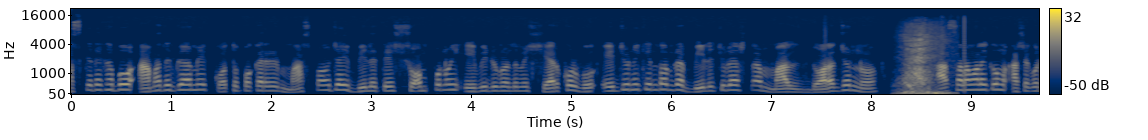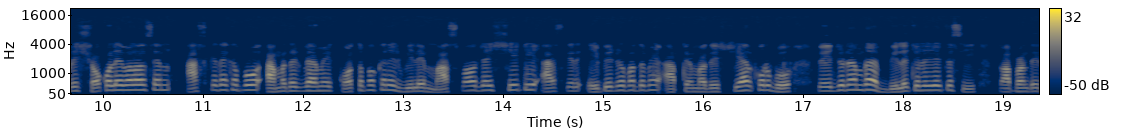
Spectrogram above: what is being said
আজকে দেখাবো আমাদের গ্রামে কত প্রকারের মাছ পাওয়া যায় বিলেতে। সম্পূর্ণই এই ভিডিওর মাধ্যমে শেয়ার করব। এর জন্য কিন্তু আমরা বিলে চলে আসলাম মাছ ধরার জন্য। আসসালামু আলাইকুম, আশা করি সকলে ভালো আছেন। আজকে দেখাবো আমাদের গ্রামে কত প্রকারের বিলে মাছ পাওয়া যায় সেটি আজকের এই ভিডিওর মাধ্যমে আপনার মাঝে শেয়ার করব। তো এই জন্য আমরা বিলে চলে যেতেছি তো আপনাদের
